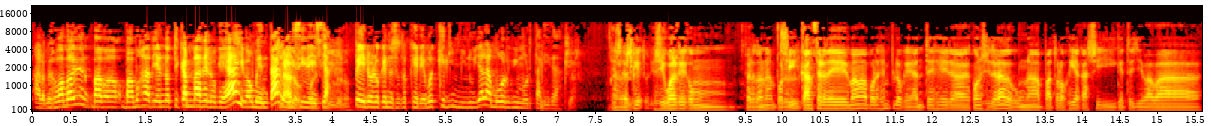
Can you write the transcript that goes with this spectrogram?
a lo mejor vamos a, vamos- vamos a diagnosticar más de lo que hay, va a aumentar Claro, la incidencia. digo, ¿no? Pero lo que nosotros queremos es que disminuya la morbimortalidad. Claro. Claro, es, que igual que con, perdona, por Sí. el cáncer de mama, por ejemplo, que antes era considerado como una patología casi que te llevaba,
